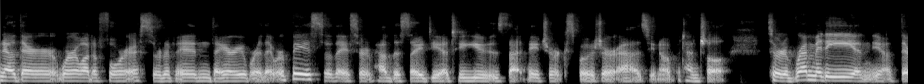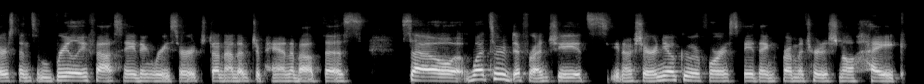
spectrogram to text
you know, there were a lot of forests sort of in the area where they were based. So they sort of had this idea to use that nature exposure as, you know, a potential sort of remedy. And, you know, there's been some really fascinating research done out of Japan about this. So what sort of differentiates, you know, Shinrin-yoku or forest bathing from a traditional hike?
